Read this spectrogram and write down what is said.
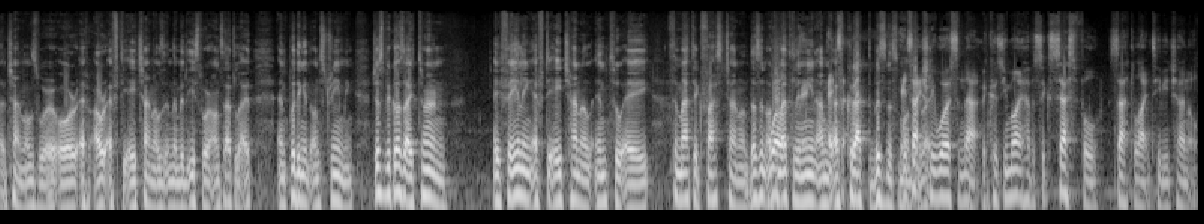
uh, channels were or F- our FTA channels in the Middle East were on satellite and putting it on streaming. Just because I turn a failing FTA channel into a thematic fast channel doesn't Well, automatically mean I'm, it's- I've cracked the business model. It's actually right? worse than that because you might have a successful satellite TV channel,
